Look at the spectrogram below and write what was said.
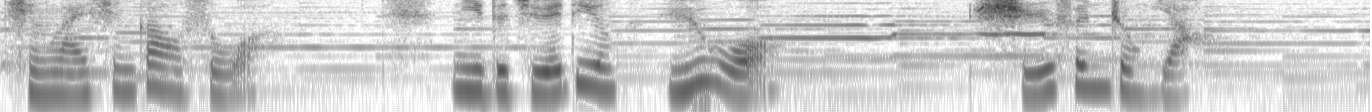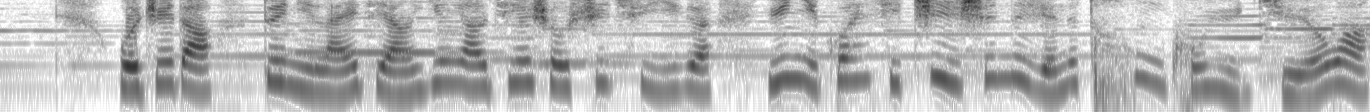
请来信告诉我。你的决定与我十分重要。我知道，对你来讲，硬要接受失去一个与你关系至深的人的痛苦与绝望，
